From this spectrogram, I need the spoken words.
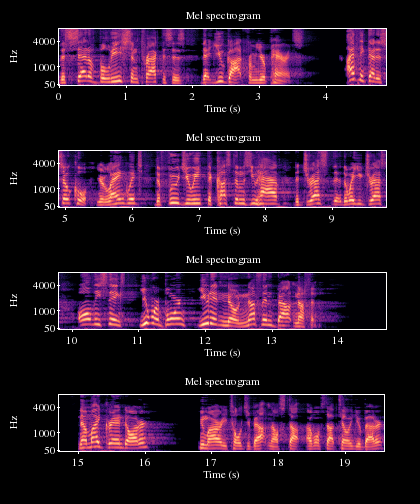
the set of beliefs and practices that you got from your parents. I think that is so cool. Your language, the food you eat, the customs you have, the dress, the, the way you dress, all these things. You were born, you didn't know nothing about nothing. Now, my granddaughter, whom I already told you about, and I'll stop, I won't stop telling you about her,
